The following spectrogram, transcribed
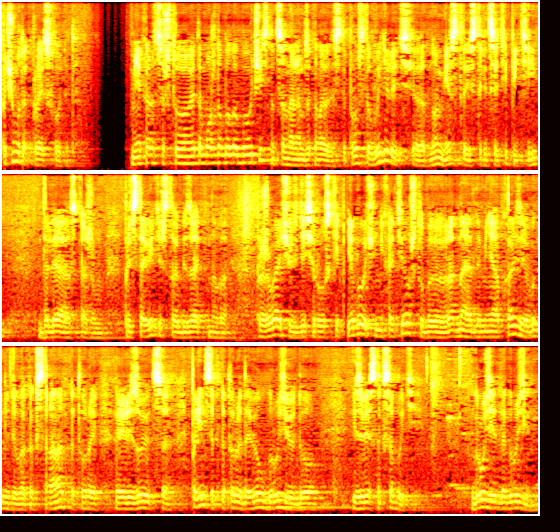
Почему так происходит? Мне кажется, что это можно было бы учесть в национальном законодательстве, просто выделить одно место из 35 для, скажем, представительства обязательного проживающих здесь русских. Я бы очень не хотел, чтобы родная для меня Абхазия выглядела как страна, в которой реализуется принцип, который довел Грузию до известных событий. Грузия для грузин.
